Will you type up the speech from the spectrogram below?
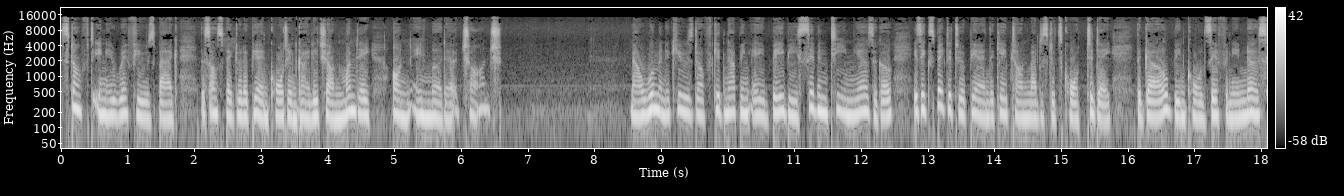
stuffed in a refuse bag. The suspect will appear in court in Khayelitsha on Monday on a murder charge. Now, a woman accused of kidnapping a baby 17 years ago is expected to appear in the Cape Town Magistrates Court today. The girl, being called Zephany Nurse,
